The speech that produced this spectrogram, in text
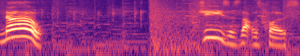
No! Jesus, that was close.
